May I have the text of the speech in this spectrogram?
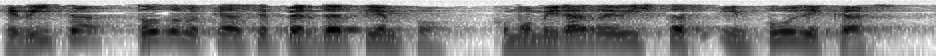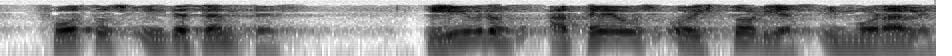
Evita todo lo que hace perder tiempo, como mirar revistas impúdicas, fotos indecentes, libros ateos o historias inmorales.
